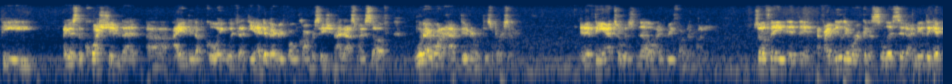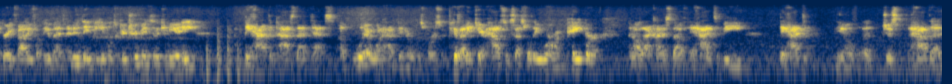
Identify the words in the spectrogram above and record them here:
the I guess the question that uh, I ended up going with at the end of every phone conversation, I'd ask myself, would I want to have dinner with this person? And if the answer was no, I'd refund their money. So if they, if, if I knew they weren't going to solicit, I knew they get great value from the event. I knew they'd be able to contribute to the community. They had to pass that test of would I want to have dinner with this person because I didn't care how successful they were on paper and all that kind of stuff. It had to be, they had to, you know, uh, just have that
